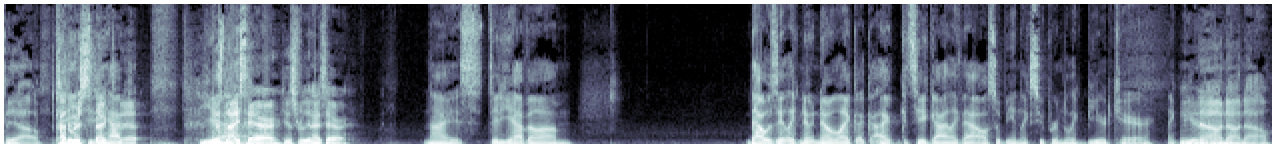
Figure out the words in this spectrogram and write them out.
yeah kind of he- did he respected have- it he has nice hair he has really nice hair Nice. Did he have um? That was it. Like no, no. Like I I could see a guy like that also being like super into like beard care, like beard. no no no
